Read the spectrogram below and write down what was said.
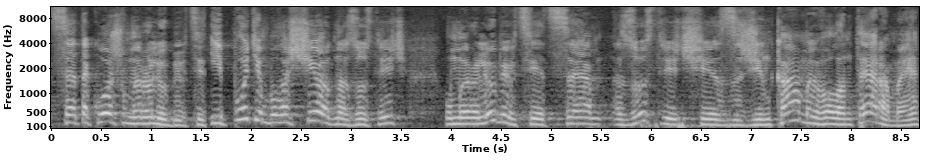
Це також в Миролюбівці. І потім була ще одна зустріч у Миролюбівці. Це зустріч з жінками, волонтерами.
